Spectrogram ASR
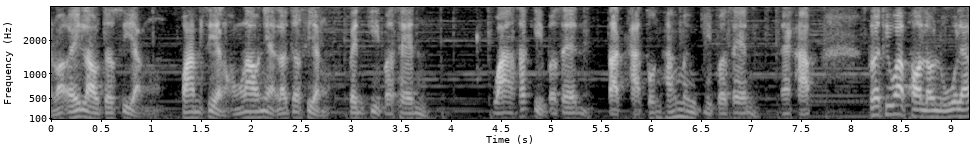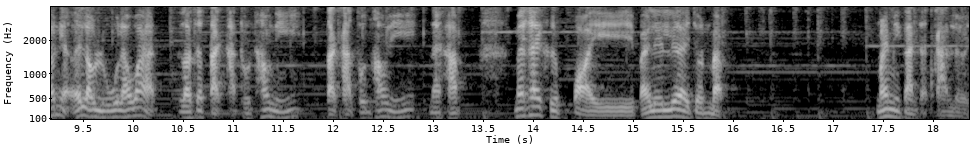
นว่าเอ้ยเราจะเสี่ยงความเสี่ยงของเราเนี่ย เราจะเสี่ยงเป็นกี่เปอร์เซ็นต์ วางสักกี่เปอร์เซ็นต์ ตัดขาดทุนครั้งหนึ่งกี่เปอร์เซ็นต์นะครับเพื่อที่ว่าพอเรารู้แล้วเนี่ยเอ้ยเรารู้แล้วว่าเราจะตัดขาดทุนเท่านี้ ตัดขาดทุนเท่านี้นะครับ ไม่ใช่คือปล่อยไปเรื่อย ๆ จนแบบ ไม่มีการจัดการเลย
